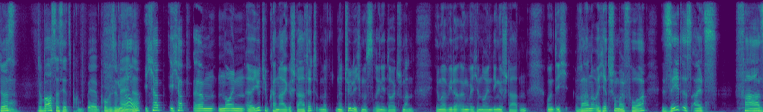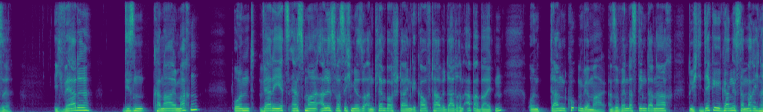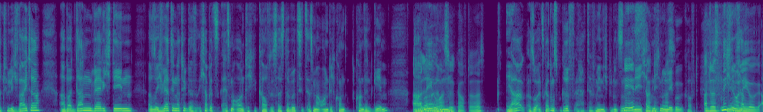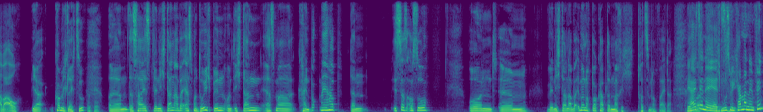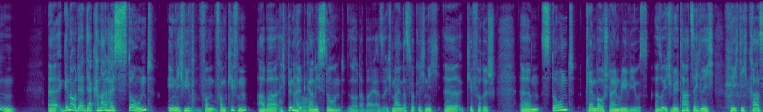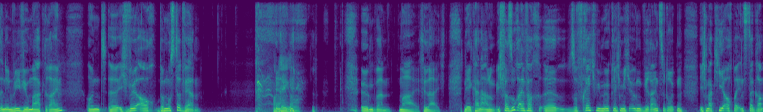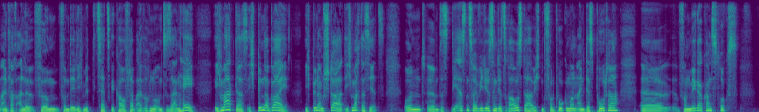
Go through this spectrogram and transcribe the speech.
Du hast, du baust das jetzt äh, professionell, Genau. ne? Ich habe ich hab, ähm, einen neuen äh, YouTube-Kanal gestartet. Natürlich muss René Deutschmann immer wieder irgendwelche neuen Dinge starten. Und ich warne euch jetzt schon mal vor, seht es als Phase. Ich werde diesen Kanal machen und werde jetzt erstmal alles, was ich mir so an Klemmbausteinen gekauft habe, da drin abarbeiten. Und dann gucken wir mal. Also wenn das Ding danach durch die Decke gegangen ist, dann mache ich natürlich weiter. Aber dann werde ich den, also ich werde den natürlich, ich habe jetzt erstmal ordentlich gekauft. Das heißt, da wird es jetzt erstmal ordentlich Con Content geben. Aber, Lego hast du ähm, gekauft, oder was? Ja, also als Gattungsbegriff ja, dürfen wir nicht benutzen. Nee, Nee, ich habe nicht nur Was? Lego gekauft. Ah, du hast nicht Nee, nur hab- Lego, aber auch. Ja, komme ich gleich zu. Okay. Ähm, das heißt, wenn ich dann aber erstmal durch bin und ich dann erstmal keinen Bock mehr hab, dann ist das auch so. Und ähm, wenn ich dann aber immer noch Bock hab, dann mache ich trotzdem noch weiter. Wie heißt aber denn der jetzt? Ich muss Wie kann man den finden? äh, genau, der, der Kanal heißt Stoned, ähnlich wie vom, vom Kiffen, aber ich bin halt so. gar nicht stoned so dabei. Also ich meine das wirklich nicht äh, kifferisch. Ähm, stoned Klemmbaustein-Reviews. Also ich will tatsächlich richtig krass in den Review-Markt rein und äh, ich will auch bemustert werden. Von Lego. Irgendwann mal, vielleicht. Nee, keine Ahnung. Ich versuche einfach äh, so frech wie möglich mich irgendwie reinzudrücken. Ich markiere auch bei Instagram einfach alle Firmen, von denen ich mit Sets gekauft habe, einfach nur um zu sagen, hey, ich mag das, ich bin dabei. Ich bin am Start, ich mach das jetzt. Und ähm, das, die ersten zwei Videos sind jetzt raus. Da habe ich von Pokémon ein Despota äh, von Megaconstrux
